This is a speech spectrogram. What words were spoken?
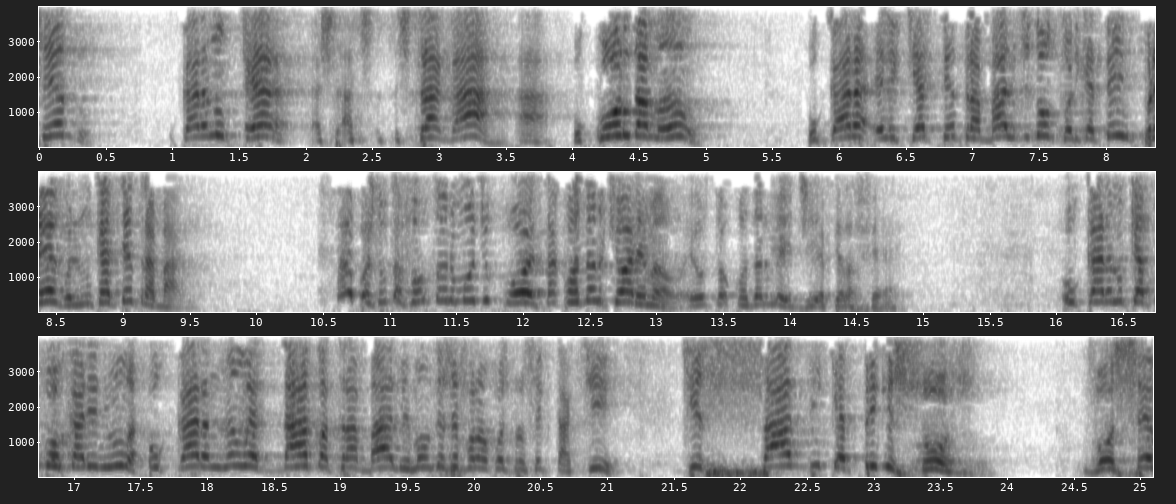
cedo. O cara não quer estragar a, o couro da mão. O cara, ele quer ter trabalho de doutor, ele quer ter emprego, ele não quer ter trabalho. Ah, pastor, está faltando um monte de coisa. Está acordando que hora, irmão? Eu estou acordando meio-dia pela fé. O cara não quer porcaria nenhuma. O cara não é dado a trabalho, irmão. Deixa eu falar uma coisa para você que está aqui, que sabe que é preguiçoso. Você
